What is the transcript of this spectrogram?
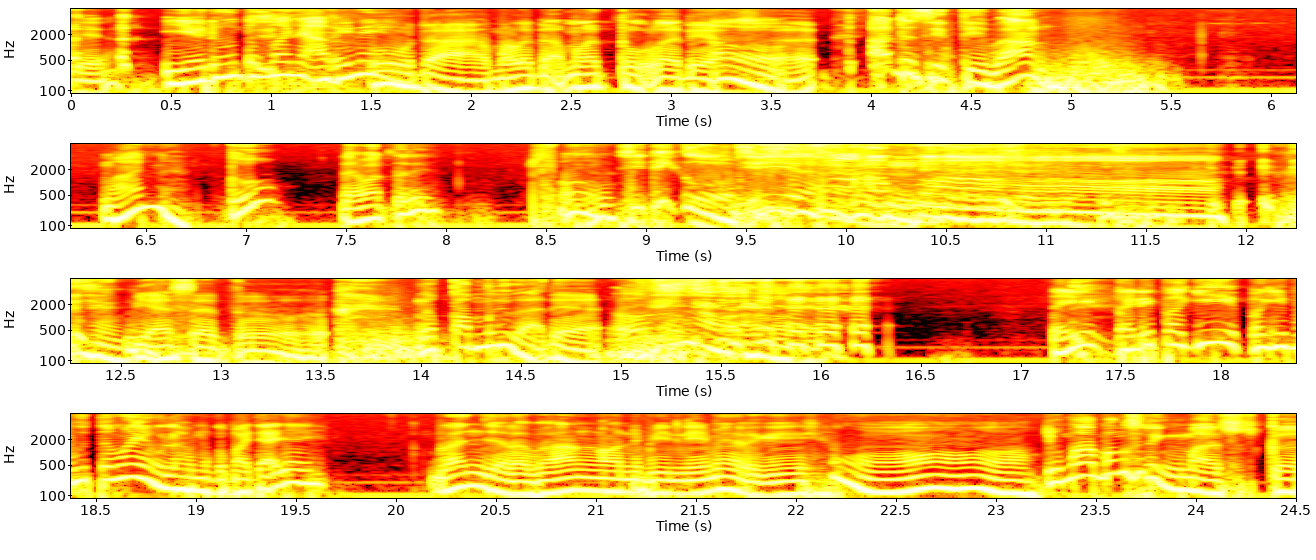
iya. Iya udah untuk banyak hari ini Oh, udah meledak meletuk lah dia. Oh. Ada Siti, Bang. Mana? Tuh, lewat tadi. Oh si tikus Iya. Oh. Biasa tuh. Ngepam juga dia. Oh, Tadi tadi pagi pagi buta mah ya ulah mau ke pajak aja ya. belanja lah, Bang. Ngawani bini mah lagi. Oh. Cuma abang sering mas ke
